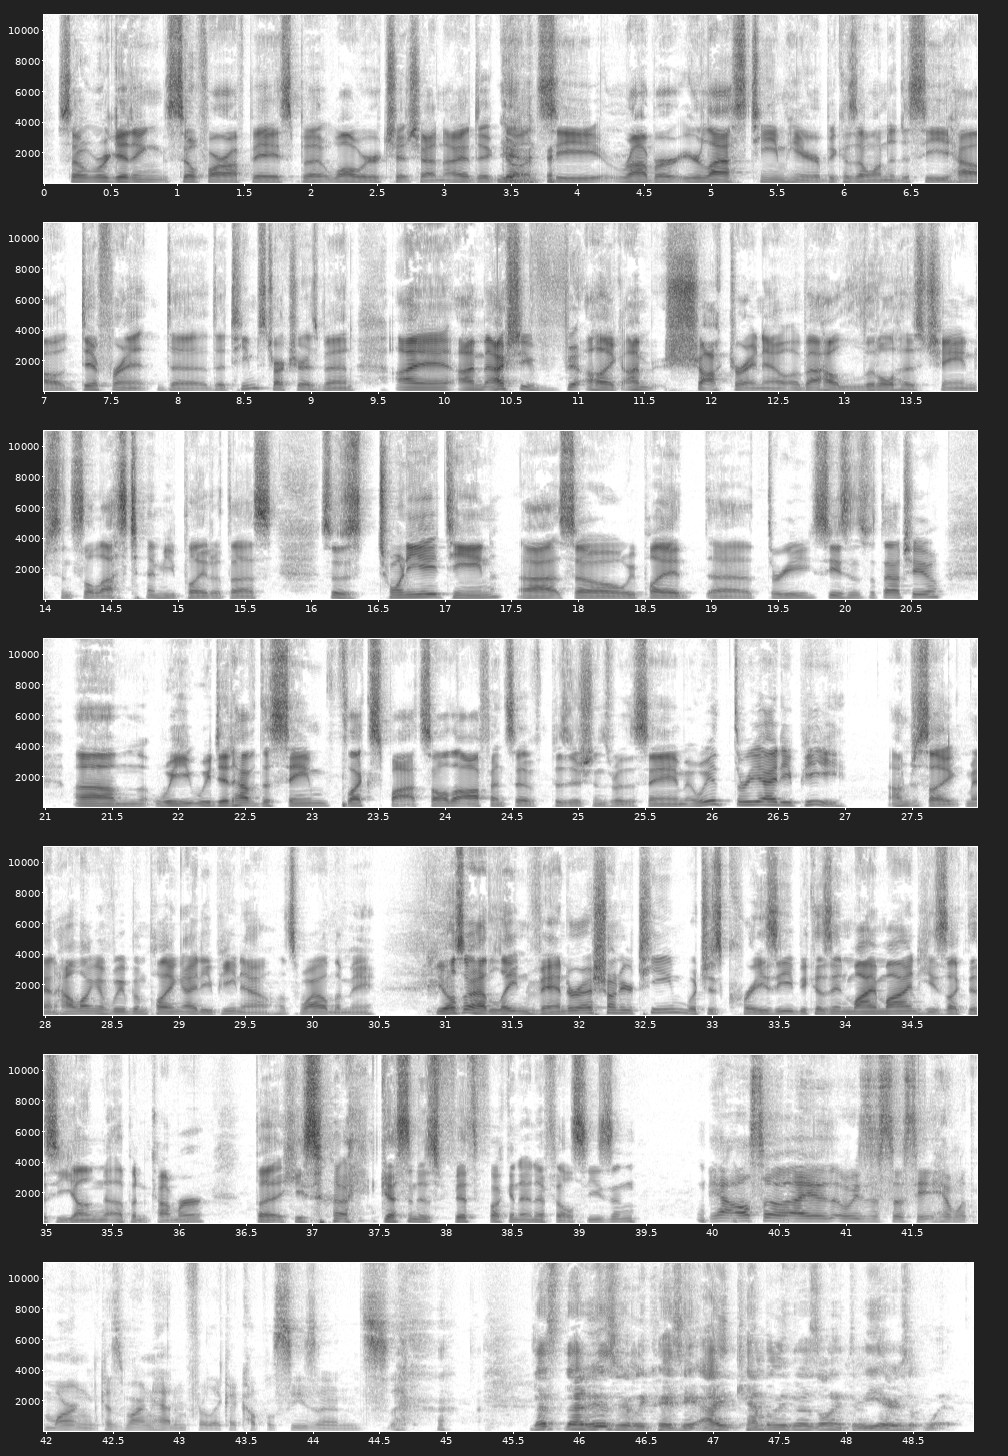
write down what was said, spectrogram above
So we're getting so far off base, but while we were chit chatting, I had to go yeah. and see Robert, your last team here, because I wanted to see how different the the team structure has been. I I'm actually like I'm shocked right now about how little has changed since the last time you played with us. So it's 2018. Uh, so we played uh, three seasons without you. Um, we we did have the same flex spots. All the offensive positions were the same, and we had three IDP. I'm just like, man, how long have we been playing IDP now? That's wild to me. You also had Leighton Vander Esch on your team, which is crazy because in my mind he's like this young up and comer, but he's I guess in his fifth fucking NFL season. yeah. Also, I always associate him with Martin because Martin had him for like a couple seasons. That's that is really crazy. I can't believe it was only three years.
